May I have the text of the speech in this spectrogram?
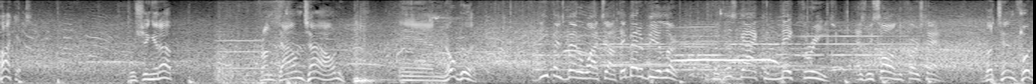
Pocket. Pushing it up from downtown. And no good. Defense better watch out. They better be alert because this guy can make threes, as we saw in the first half. The 10-footer.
